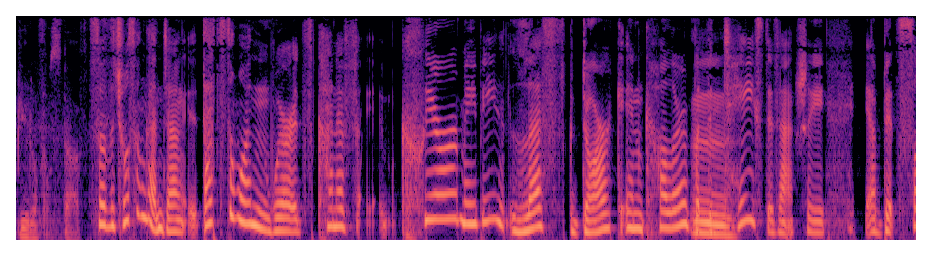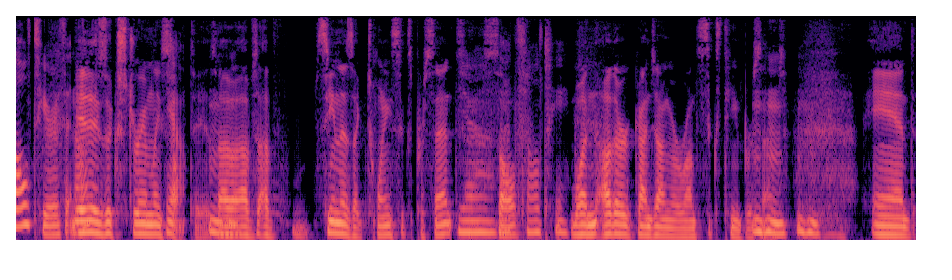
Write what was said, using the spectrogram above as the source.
beautiful stuff. So the chosun ganjang that's the one where it's kind of clearer maybe less dark in color but mm. the taste is actually a bit saltier is it not? It is extremely salty. Yeah. Mm-hmm. I've, I've seen it as like 26% yeah, salt. salty. One other ganjang around 16%. mm-hmm. mm-hmm. And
